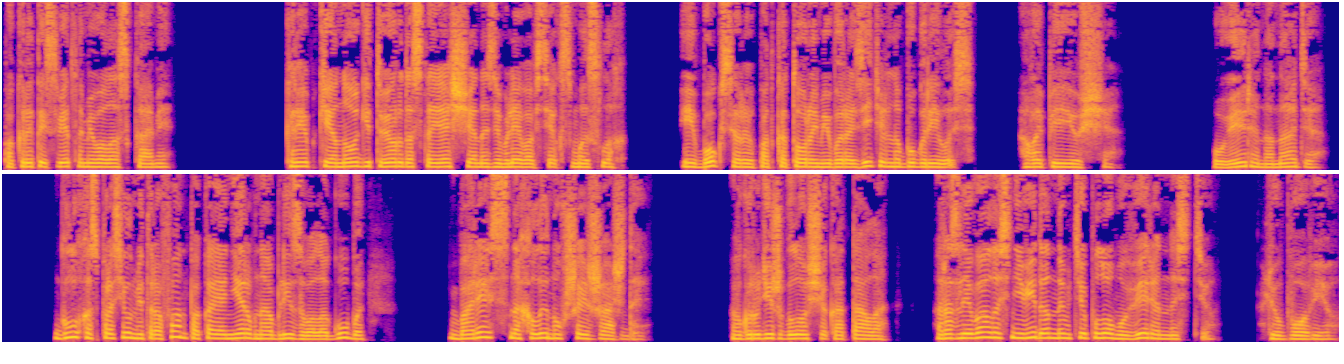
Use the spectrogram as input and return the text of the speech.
покрытый светлыми волосками, Крепкие ноги, твердо стоящие на земле во всех смыслах, и боксеры, под которыми выразительно бугрилась, вопиюще. «Уверена, Надя?» — глухо спросил Митрофан, пока я нервно облизывала губы, борясь с нахлынувшей жаждой. В груди жгло щекотало, разливалось невиданным теплом, уверенностью, любовью.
